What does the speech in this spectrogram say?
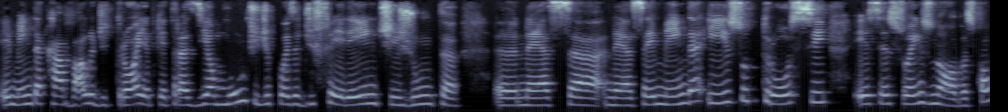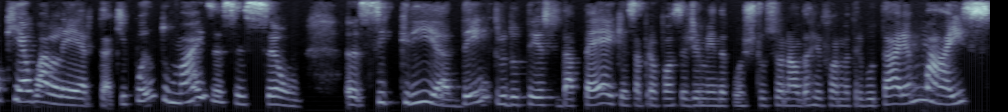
emenda cavalo de Troia, porque trazia um monte de coisa diferente junta uh, nessa, nessa emenda, e isso trouxe exceções novas. Qual que é o alerta? Que quanto mais exceção se cria dentro do texto da PEC, essa proposta de emenda constitucional da reforma tributária, mais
